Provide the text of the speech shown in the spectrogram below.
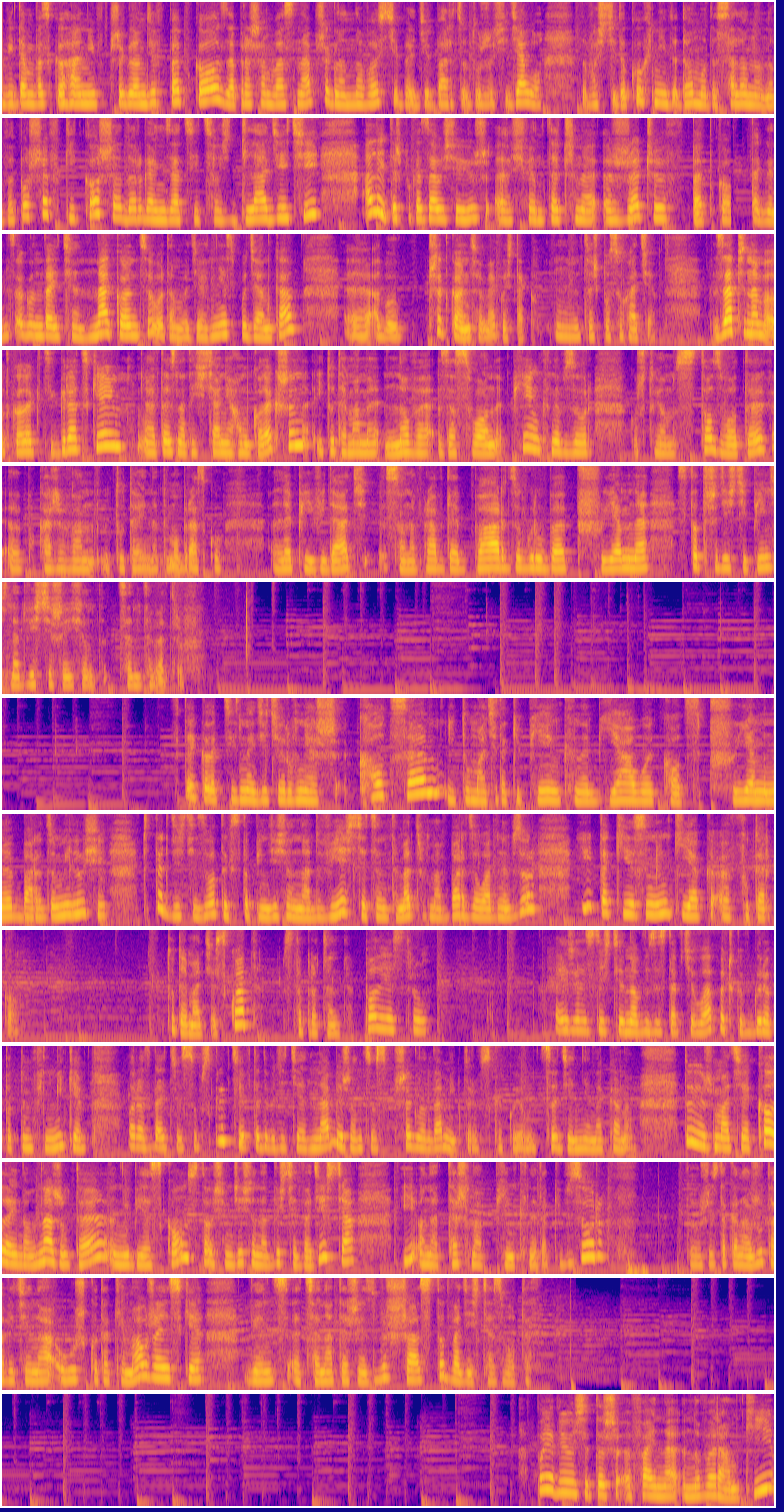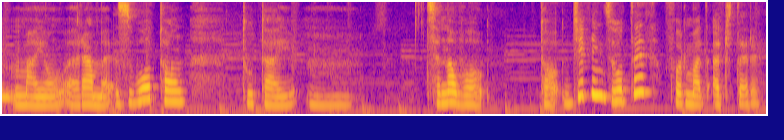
Witam Was kochani w przeglądzie w Pepko. Zapraszam Was na przegląd nowości. Będzie bardzo dużo się działo. Nowości do kuchni, do domu, do salonu, nowe poszewki, kosze do organizacji, coś dla dzieci, ale też pokazały się już e, świąteczne rzeczy w Pepko. Tak więc oglądajcie na końcu, bo tam będzie niespodzianka e, albo przed końcem, jakoś tak mm, coś posłuchacie. Zaczynamy od kolekcji greckiej. E, To jest na tej ścianie Home Collection i tutaj mamy nowe zasłony. Piękny wzór, kosztują 100 zł. Pokażę Wam tutaj na tym obrazku lepiej widać. Są naprawdę bardzo grube, przyjemne. 135 na 260 cm. Tej kolekcji znajdziecie również koce i tu macie taki piękny, biały koc, przyjemny, bardzo milusi, 40 zł, 150 na 200 cm, ma bardzo ładny wzór i taki jest miękki jak e, futerko. Tutaj macie skład, 100% poliestru. A jeżeli jesteście nowi, zostawcie łapeczkę w górę pod tym filmikiem oraz dajcie subskrypcję, wtedy będziecie na bieżąco z przeglądami, które wskakują codziennie na kanał. Tu już macie kolejną narzutę niebieską, 180 na 220 i ona też ma piękny taki wzór. To już jest taka narzuta, wiecie, na łóżko takie małżeńskie, więc cena też jest wyższa, 120 zł. Pojawiły się też fajne nowe ramki. Mają ramę złotą. Tutaj mm, cenowo to 9 zł, format A4.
